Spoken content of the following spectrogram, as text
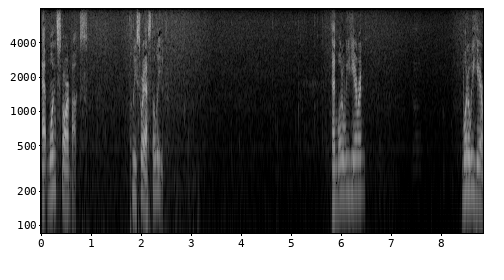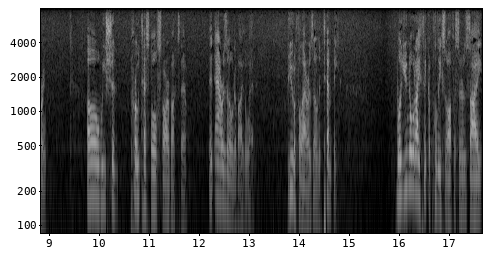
At one Starbucks, police were asked to leave. And what are we hearing? What are we hearing? Oh, we should protest all Starbucks now. In Arizona, by the way. Beautiful Arizona, Tempe. Well, you know what I think of police officers. I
